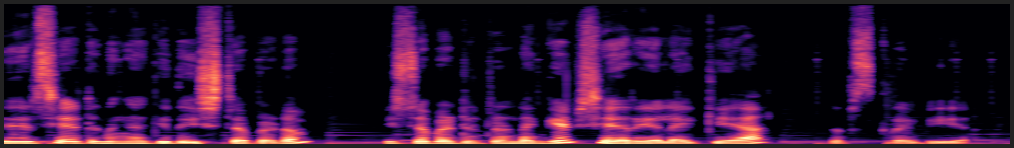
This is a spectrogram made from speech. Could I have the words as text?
തീർച്ചയായിട്ടും നിങ്ങൾക്കിത് ഇഷ്ടപ്പെടും. ഇഷ്ടപ്പെട്ടിട്ടുണ്ടെങ്കിൽ ഷെയർ ചെയ്യുക ലൈക്ക് ചെയ്യുക സബ്സ്ക്രൈബ് ചെയ്യുക.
